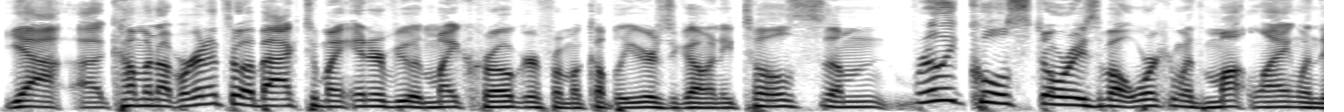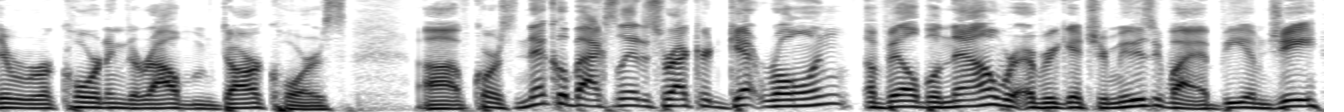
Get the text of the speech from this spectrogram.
yeah, uh, coming up, we're going to throw it back to my interview with Mike Kroeger from a couple years ago, and he told some really cool stories about working with Mutt Lange when they were recording their album Dark Horse. Uh, of course, Nickelback's latest record, Get Rolling, available now wherever you get your music via BMG.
